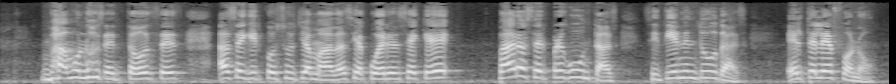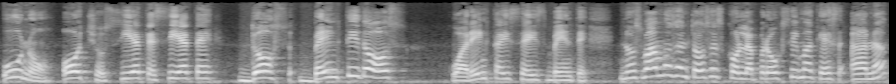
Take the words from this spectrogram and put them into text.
Vámonos entonces a seguir con sus llamadas y acuérdense que para hacer preguntas, si tienen dudas, el teléfono 1-877-222-4620. Nos vamos entonces con la próxima que es Ana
